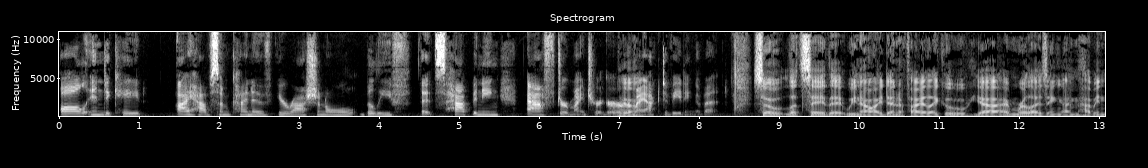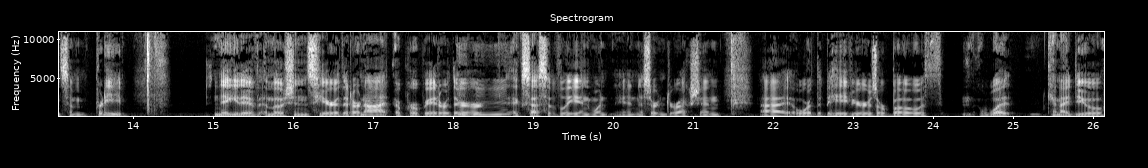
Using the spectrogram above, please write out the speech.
all indicate I have some kind of irrational belief that's happening after my trigger yeah. or my activating event. So let's say that we now identify, like, ooh, yeah, I'm realizing I'm having some pretty negative emotions here that are not appropriate or they're Mhm. excessively in one in a certain direction uh, or the behaviors or both what can i do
